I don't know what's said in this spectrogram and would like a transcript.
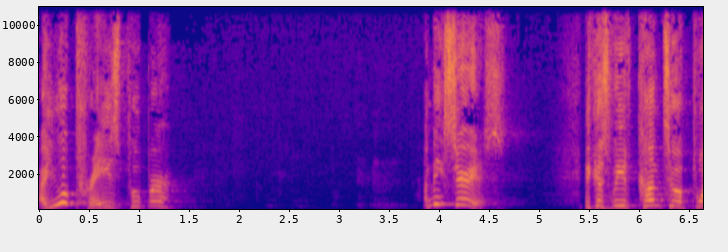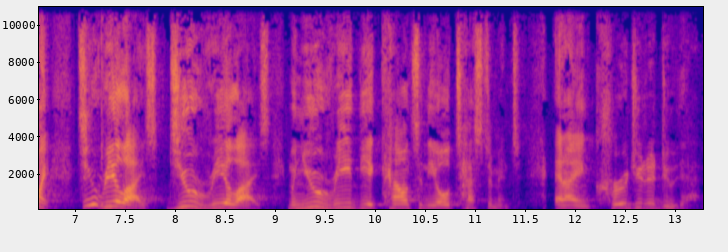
Are you a praise pooper? I'm being serious. Because we've come to a point. Do you realize, do you realize when you read the accounts in the Old Testament, and I encourage you to do that.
